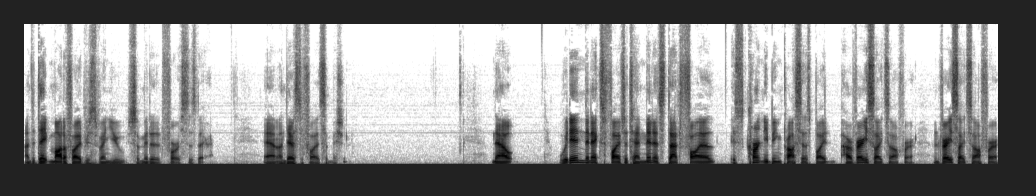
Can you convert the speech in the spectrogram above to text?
and the date modified, which is when you submitted it first, is there. Um, and there's the file submission. Now, within the next 5 to 10 minutes, that file is currently being processed by our VeriCite software. And VeriCite software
